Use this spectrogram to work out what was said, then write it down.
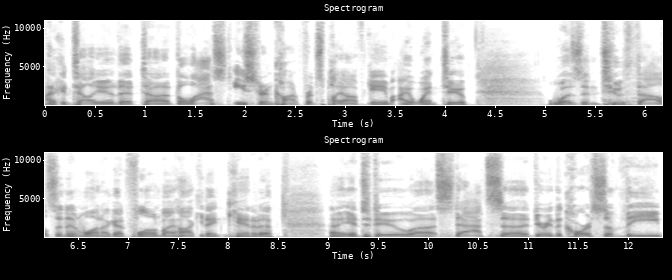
I can tell you that uh, the last Eastern Conference playoff game I went to was in 2001. I got flown by Hockey Night in Canada uh, in to do uh, stats uh, during the course of the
